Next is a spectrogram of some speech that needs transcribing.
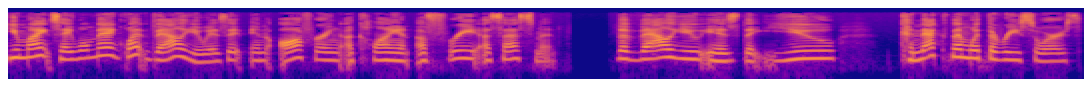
You might say, well, Meg, what value is it in offering a client a free assessment? The value is that you connect them with the resource,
